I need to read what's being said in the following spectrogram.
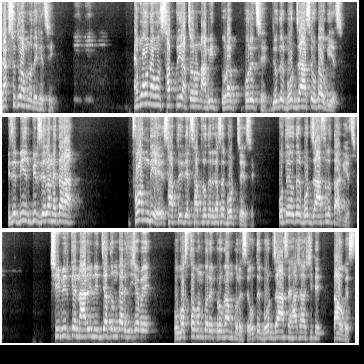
ডাকসুতেও আমরা দেখেছি। এমন এমন ছাত্রী আচরণ আবিদ ওরা করেছে, যে ওদের ভোট যা আছে ওটাও গিয়েছে। এই যে বিএনপির জেলা নেতারা ফোন দিয়ে ছাত্রীদের, ছাত্রদের কাছে ভোট চেয়েছে। ওতে ওদের ভোট যা আসলে তা গিয়েছে। শিবিরকে নারী নির্যাতনকারী হিসেবে উপস্থাপন করে প্রোগ্রাম করেছে। ওতে ভোট যা আছে হাসাহাসিতে তাও গেছে।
